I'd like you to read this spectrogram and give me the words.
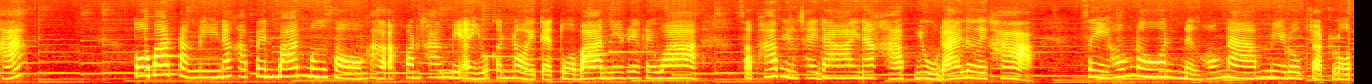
คะ ตัวบ้านหลังนี้นะคะ เป็นบ้านมือสองค่ะค่อนข้างมีอายุกันหน่อย แต่ตัวบ้านนี่เรียกได้ว่า สภาพยังใช้ได้นะครับ อยู่ได้เลยค่ะ 4 ห้องนอน 1 ห้องน้ำมีโรงจอดรถ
